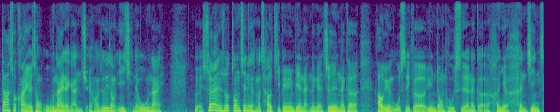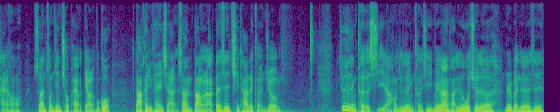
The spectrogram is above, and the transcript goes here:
大家说看有一种无奈的感觉哈，就是一种疫情的无奈。对，虽然说中间那个什么超级变变变那那个就是那个奥运五十个运动图示的那个很有很精彩哈，虽然中间球拍有掉了，不过大家可以去看一下，算很棒啦。但是其他的可能就。就有点可惜啊，吼，就是有点可惜，没办法，就是我觉得日本真的是，日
